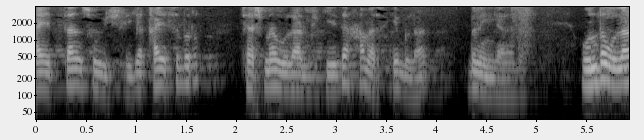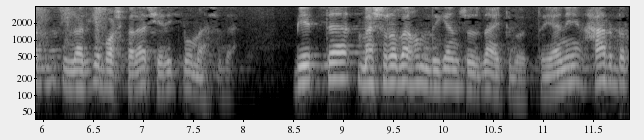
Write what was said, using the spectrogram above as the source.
qayerdan suv ichishligi qaysi bir chashma ularniki edi hammasiga bular bilingan edi unda ular ularga boshqalar sherik bo'lmas edi bu yerda mashrobahum degan so'zni aytib o'tdi. Ya'ni har bir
